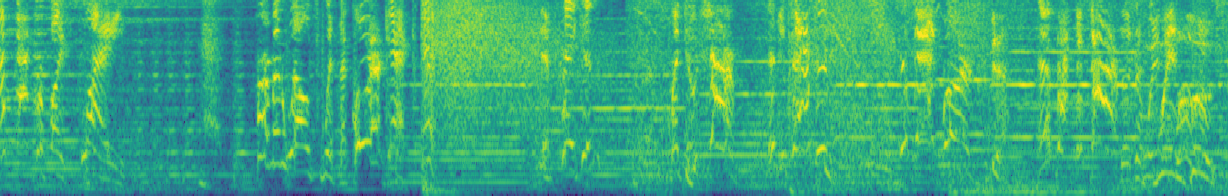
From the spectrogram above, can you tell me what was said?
A sacrifice play! Herman Welch with the corner kick! If taken, but too sharp, and he passes to Backward! And back to Sharp! The twin boost!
